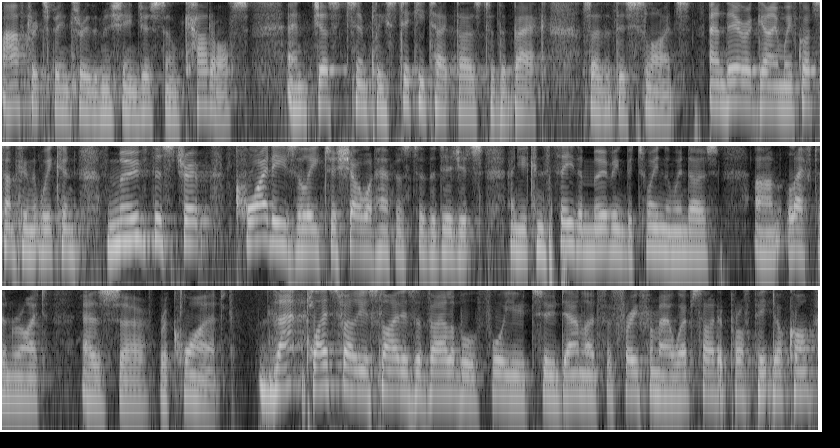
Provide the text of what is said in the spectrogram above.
after it's been through the machine, just some cut-offs, and just simply sticky tape those to the back so that this slides. And there again, we've got something that we can move the strip quite easily to show what happens to the digits and you can see them moving between the windows um, left and right as uh, required. That place value slide is available for you to download for free from our website at profpete.com.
